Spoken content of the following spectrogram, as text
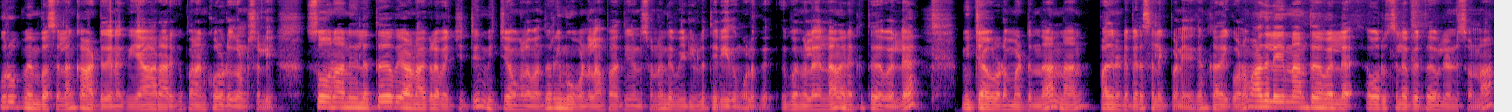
குரூப் மெம்பர்ஸ் எல்லாம் காட்டுது. எனக்கு யார் யாருக்கு இப்போ நான் கொடுக்கணும்னு சொல்லி. ஸோ நான் இதில் தேவையான ஆக்களை வச்சுட்டு மிச்சவங்களை வந்து ரிமூவ் பண்ணலாம் பார்த்தீங்கன்னு சொன்னால் இந்த வீடியோவில் தெரியுது உங்களுக்கு. இவங்களை எல்லாம் எனக்கு தேவையில்லை. மிச்சவங்களோட மட்டும்தான் நான் பதினெட்டு பேரை செலக்ட் பண்ணியிருக்கேன். கதைக்கோணும். அதுலேயும் நான் தேவையில்லை. ஒரு சில பேர் தேவையில்லைன்னு சொன்னால்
